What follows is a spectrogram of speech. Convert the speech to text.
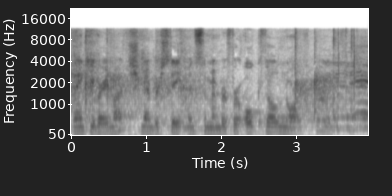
Thank you very much. Member statements. The member for Oakville North Burlington.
